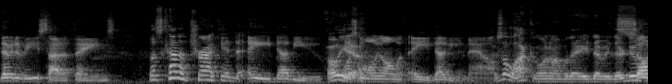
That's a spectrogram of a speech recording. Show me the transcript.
WWE side of things, let's kind of track into AEW. Oh, yeah. What's going on with AEW now? There's a lot going on with AEW. They're So doing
